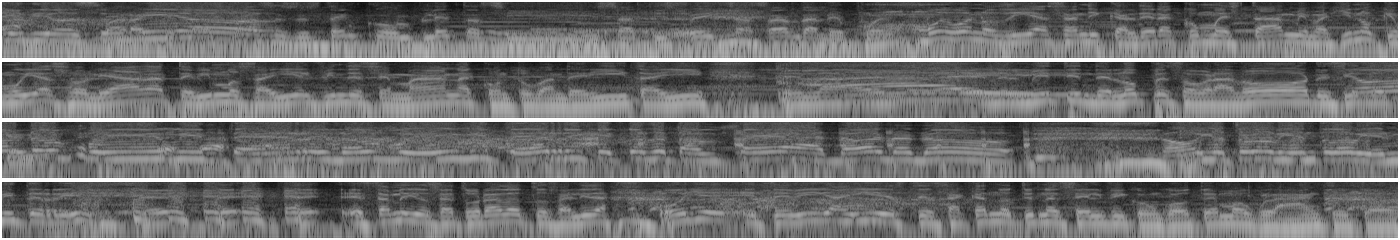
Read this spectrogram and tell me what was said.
Ay, Dios Para mío. que las frases estén completas y satisfechas, ándale pues. Muy buenos días, Sandy Caldera, ¿cómo estás? Me imagino que muy asoleada, te vimos ahí el fin de semana con tu banderita ahí en, la- en- Ay. En el meeting de López Obrador diciendo No, que... no fui, mi Terry, no fui, mi Terry, qué cosa tan fea. No, no, no. No, yo todo bien, todo bien, mi Terry. Eh, eh, eh, está medio saturado tu salida. Oye, te vi ahí este, sacándote una selfie con Cuauhtémoc Blanco y todo.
